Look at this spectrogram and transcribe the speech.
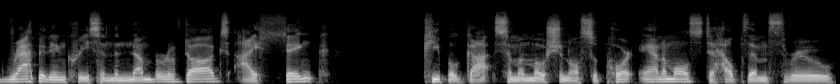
rapid increase in the number of dogs. I think people got some emotional support animals to help them through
